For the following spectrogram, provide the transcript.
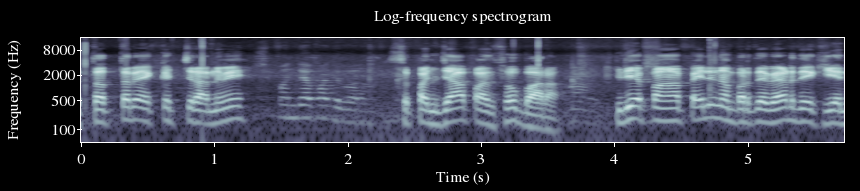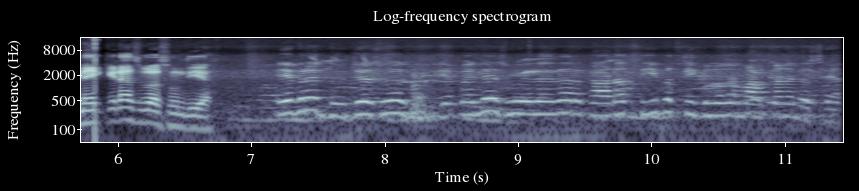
77194 55512 55512 ਜਿਹੜੀ ਆਪਾਂ ਪਹਿਲੇ ਨੰਬਰ ਤੇ ਬੈਠ ਦੇਖੀਏ ਨੇ ਕਿਹੜਾ ਸੂਆ ਸੁੰਦੀ ਆ? ਇਹ ਵੀਰੇ ਦੂਜੇ ਸੂਏ ਹੁੰਦੀ ਹੈ ਪਹਿਲੇ ਸੂਏ ਦਾ ਇਹਦਾ ਰਿਕਾਰਡ 30 32 ਕਿਲੋ ਦੇ ਮਾਲਕਾਂ ਨੇ ਦੱਸਿਆ।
